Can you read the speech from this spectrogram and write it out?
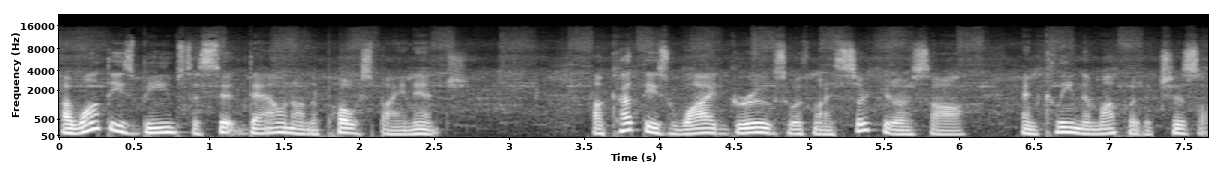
I want these beams to sit down on the post by an inch. I'll cut these wide grooves with my circular saw and clean them up with a chisel.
